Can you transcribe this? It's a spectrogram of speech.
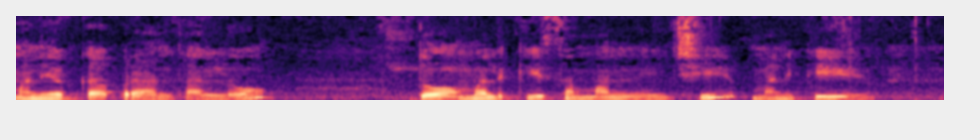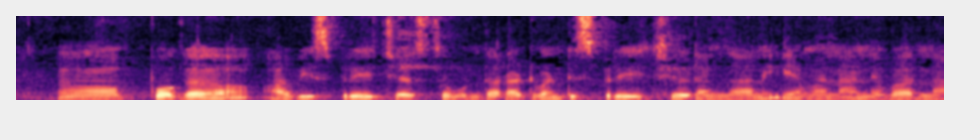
మన యొక్క ప్రాంతాల్లో దోమలకి సంబంధించి మనకి పొగ అవి స్ప్రే చేస్తూ ఉంటారు. అటువంటి స్ప్రే చేయడం కానీ ఏమైనా నివారణ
